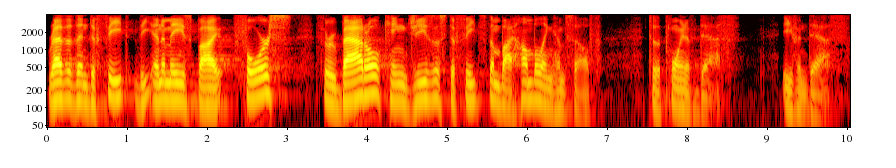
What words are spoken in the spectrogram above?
Rather than defeat the enemies by force through battle, King Jesus defeats them by humbling himself to the point of death, even death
